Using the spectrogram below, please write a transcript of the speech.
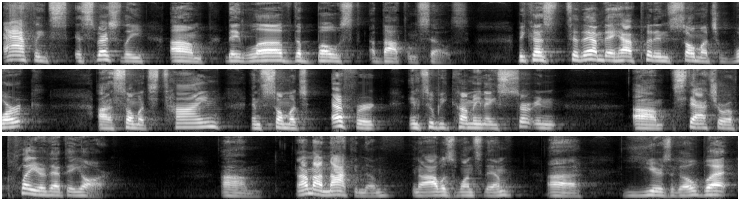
athletes, especially, um, they love to boast about themselves because to them they have put in so much work, uh, so much time, and so much effort into becoming a certain um, stature of player that they are. Um, and I'm not knocking them. You know, I was once them uh, years ago, but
